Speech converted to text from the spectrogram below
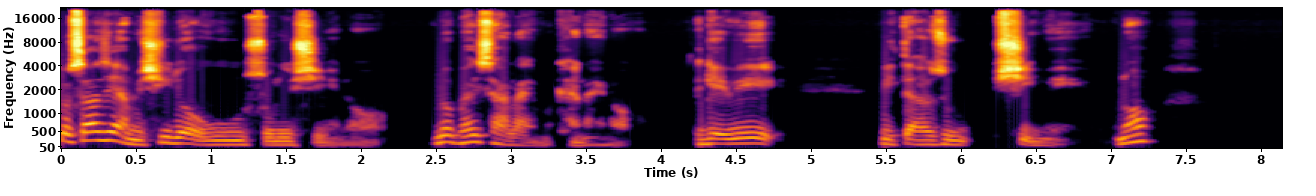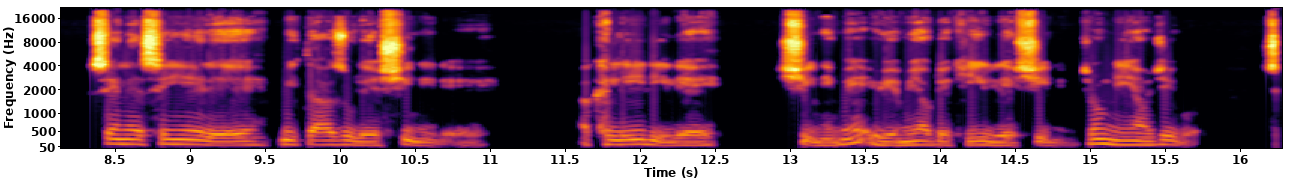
ဆိုတော့စားစရာမရှိတော့ဘူးဆိုလို့ရှိရင်တော့လွတ်ဖိုက်စားလိုက်မခံနိုင်တော့ဘူးတကယ်၍မိသားစုရှိမယ်နော်ဆင်းလဲဆင်းရဲတယ်မိသားစုလည်းရှိနေတယ်အခလေးတွေလည်းရှိနေမယ်အရွယ်မရောက်တဲ့ခီးတွေလည်းရှိနေကျွန်တော်မြင်အောင်ကြည့်ဖို့ဇ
